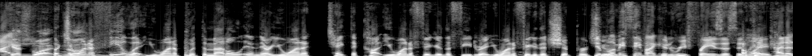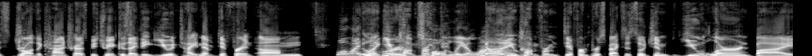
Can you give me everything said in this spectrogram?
I- Guess what? But you want to feel it. You want to put the metal in there. You want to take the cut. You want to figure the feed rate. You want to figure the chip per Jim, tube. let me see if I can rephrase this and Okay. like kind of draw the contrast between because I think you and Titan have different um well, I think like, you we're come from- totally aligned. No, you come from different perspectives. So, Jim, you learned by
